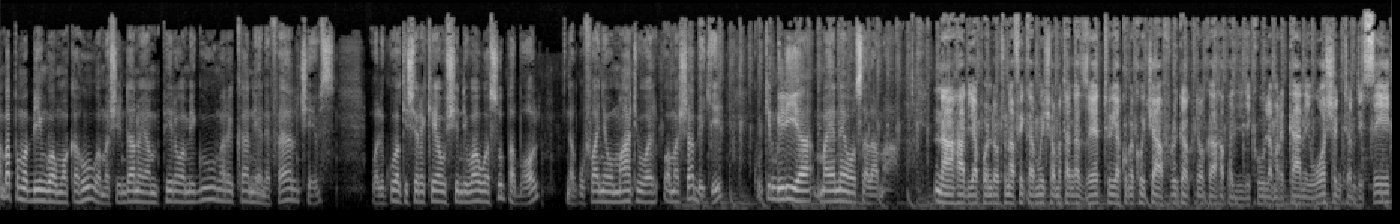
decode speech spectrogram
ambapo mabingwa wa mwaka huu wa mashindano ya mpira wa miguu Marekani, NFL Chiefs, walikuwa wakisherekea ushindi wao wa Super Bowl na kufanya umati wa, wa mashabiki kukimbilia maeneo salama. Na hadi hapo ndo tunafika mwisho wa matangazo yetu ya Kumekucha Afrika kutoka hapa jiji kuu la Marekani, Washington DC.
